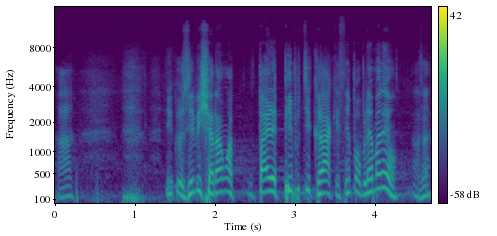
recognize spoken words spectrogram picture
Tá? Inclusive cheirar uma, um paralelepípedo de crack, sem problema nenhum. Tá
